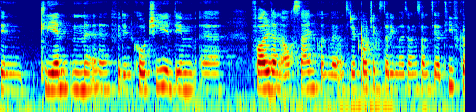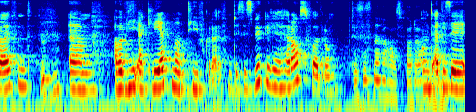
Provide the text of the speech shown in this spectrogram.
den Klienten, äh, für den Coachee in dem äh, Fall dann auch sein kann, weil unsere Coachings, da mal sagen, sind sehr tiefgreifend. Mhm. Ähm, aber wie erklärt man tiefgreifend? Das ist wirklich eine Herausforderung. Das ist eine Herausforderung. Und auch diese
